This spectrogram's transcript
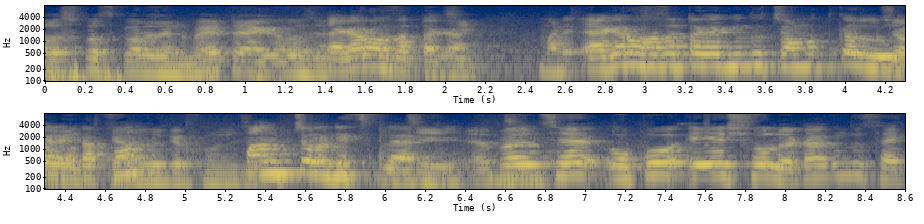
দশ পাস করা যায় না ভাই এটা এগারো হাজার এগারো হাজার টাকা। মানে এগারো হাজার টাকা কিন্তু চমৎকার লুকের একটা ফোন লুকের ফোন জি। পাঞ্চল ডিসপ্লে জি। এরপর হচ্ছে ওপো এ ষোলো কিন্তু সাইড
